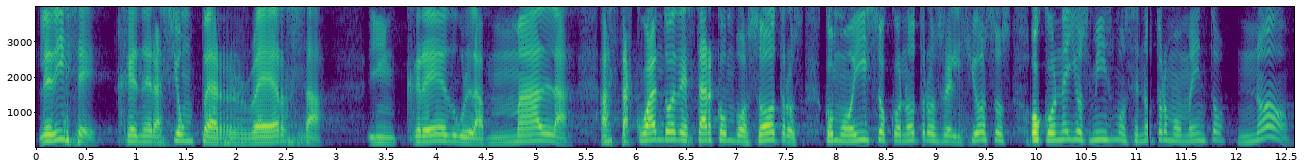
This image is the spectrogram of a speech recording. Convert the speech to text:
Le dice, generación perversa, incrédula, mala. ¿Hasta cuándo he de estar con vosotros como hizo con otros religiosos o con ellos mismos en otro momento? No.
